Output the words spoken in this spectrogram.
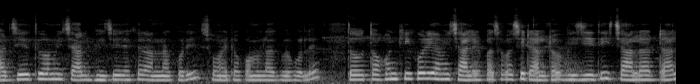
আর যেহেতু আমি চাল ভিজিয়ে রেখে রান্না করি, সময়টা কম লাগবে বলে, তো তখন কি করি আমি চালের পাশাপাশি ডালটাও ভিজিয়ে দিই। চাল আর ডাল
